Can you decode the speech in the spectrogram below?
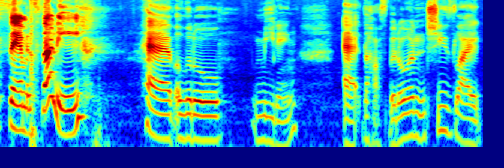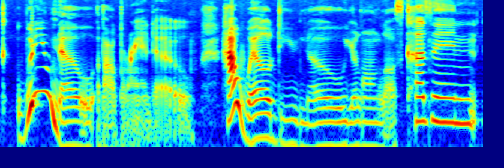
Sam and Sonny have a little meeting at the hospital and she's like, What do you know about Brando? How well do you know your long lost cousin?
